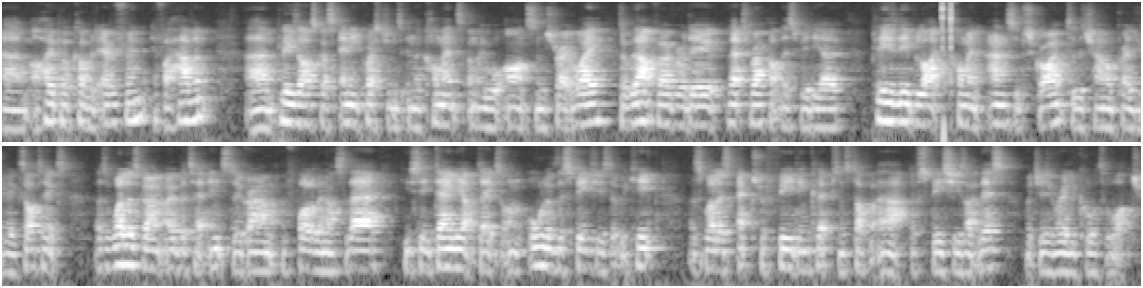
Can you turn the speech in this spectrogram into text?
Um, I hope I've covered everything. If I haven't, um, please ask us any questions in the comments and we will answer them straight away. So without further ado, let's wrap up this video. Please leave a like, comment and subscribe to the channel Predatory Exotics as well as going over to Instagram and following us there. You see daily updates on all of the species that we keep as well as extra feeding clips and stuff like that of species like this, which is really cool to watch.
